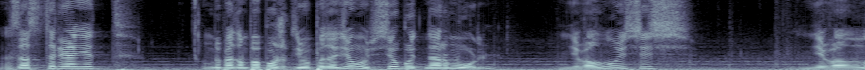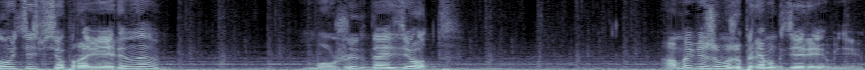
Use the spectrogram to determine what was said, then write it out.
застрянет, мы потом попозже к нему подойдем, и все будет нормуль. Не волнуйтесь, не волнуйтесь, все проверено. Мужик дойдет. А мы бежим уже прямо к деревне.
